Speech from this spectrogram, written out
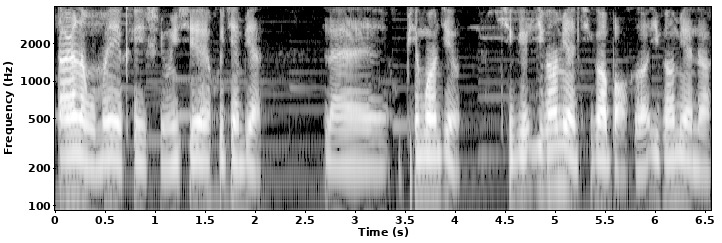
当然了，我们也可以使用一些灰渐变来偏光镜，提个一方面提高饱和，一方面呢。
